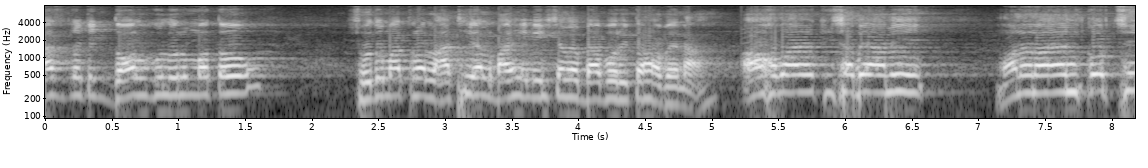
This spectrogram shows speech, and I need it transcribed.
রাজনৈতিক দলগুলোর মতো শুধুমাত্র লাঠিয়াল বাহিনী হিসেবে ব্যবহৃত হবে না। আহ্বায়ক হিসাবে আমি মনোনয়ন করছি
